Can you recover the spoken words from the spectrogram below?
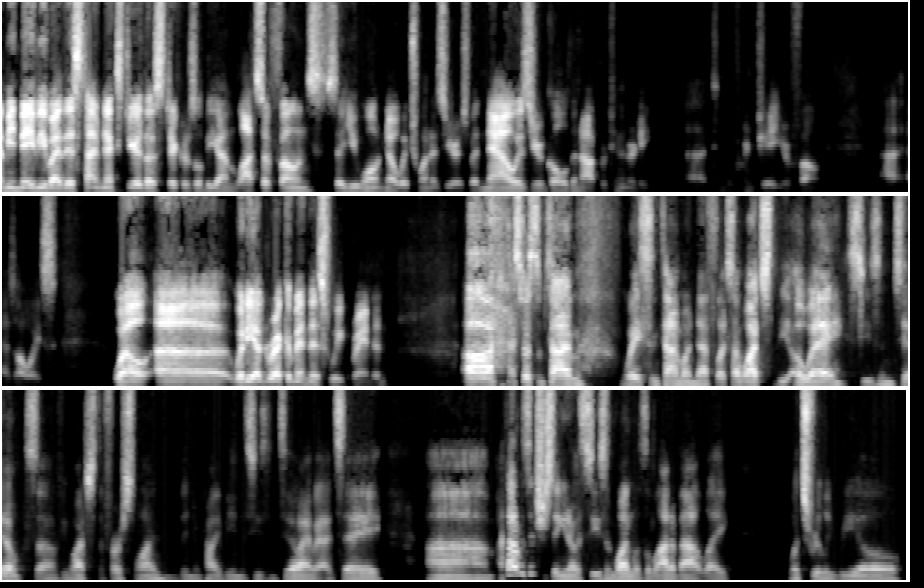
I mean, maybe by this time next year, those stickers will be on lots of phones, so you won't know which one is yours. But now is your golden opportunity uh, to differentiate your phone, uh, as always. Well, uh, what do you have to recommend this week, Brandon? Uh, I spent some time wasting time on Netflix. I watched the OA season two. So if you watched the first one, then you'll probably be in the season two. I, would say um, I thought it was interesting. You know, season one was a lot about like what's really real,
